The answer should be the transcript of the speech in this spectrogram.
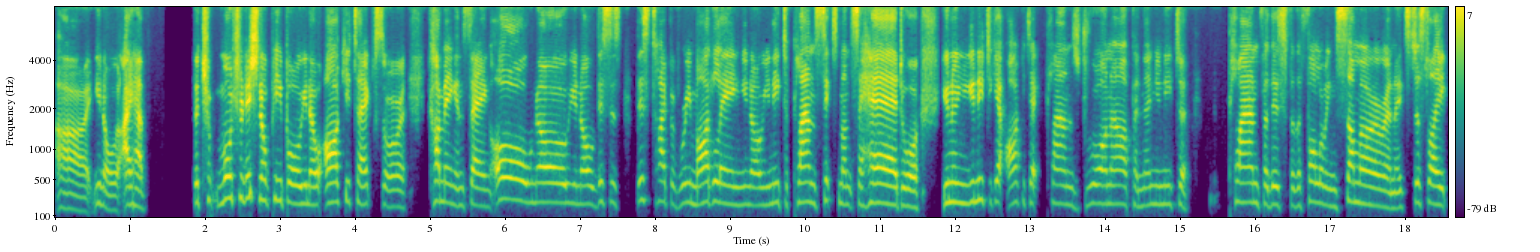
uh you know i have the tr- more traditional people, you know, architects or coming and saying, oh, no, you know, this is this type of remodeling, you know, you need to plan six months ahead, or, you know, you need to get architect plans drawn up and then you need to plan for this for the following summer. And it's just like,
